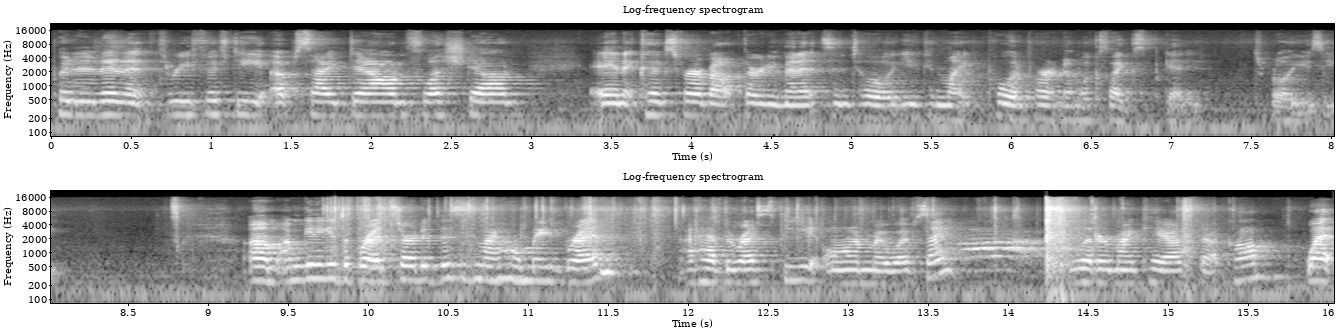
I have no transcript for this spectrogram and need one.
put it in at 350 upside down, flush down, and it cooks for about 30 minutes until you can like pull it apart and it looks like spaghetti. It's really easy. Um, I'm gonna get the bread started. This is my homemade bread. I have the recipe on my website, glittermychaos.com. What?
